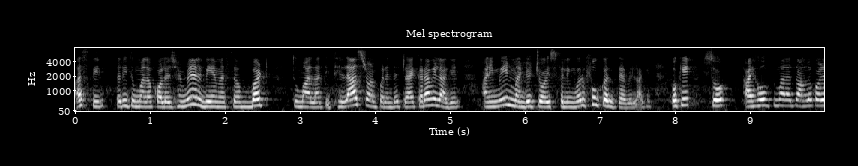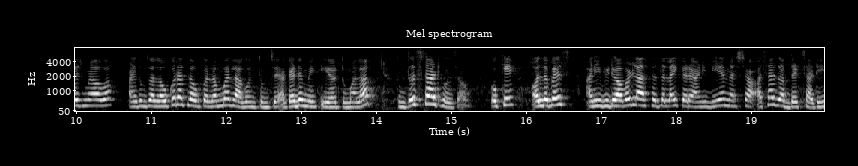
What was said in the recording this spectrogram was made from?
असतील तरी तुम्हाला कॉलेज हे मिळेल बी एम एसचं बट तुम्हाला तिथे लास्ट राऊंडपर्यंत ट्राय करावे लागेल आणि मेन म्हणजे चॉईस फिलिंगवर फोकस द्यावे लागेल. ओके सो आय होप तुम्हाला चांगलं कॉलेज मिळावं आणि तुमचा लवकरात लवकर नंबर लागून तुमचे अकॅडमिक इयर तुम्हाला तुमचं स्टार्ट होऊन जावं. ओके ऑल द बेस्ट आणि व्हिडिओ आवडला असेल तर लाईक करा आणि बी एम एसच्या अशाच अपडेटसाठी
